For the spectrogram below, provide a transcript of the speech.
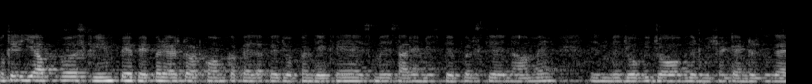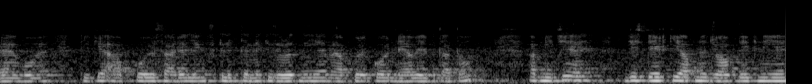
ओके okay, ये आप स्क्रीन पे पेपर एस डॉट कॉम का पहला पेज ओपन देख रहे हैं। इसमें सारे न्यूज़पेपर्स के नाम हैं। इनमें जो भी जॉब एडमिशन टेंडर्स वगैरह हैं वो है। ठीक है आपको ये सारे लिंक्स क्लिक करने की ज़रूरत नहीं है। मैं आपको एक और नया वे बताता हूँ। अब नीचे है जिस डेट की आपने जॉब देखनी है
